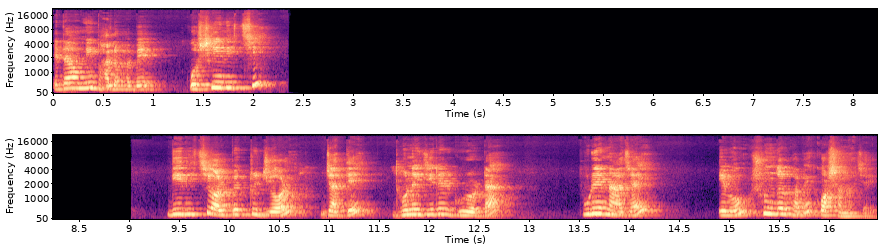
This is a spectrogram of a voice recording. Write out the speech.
এটাও আমি ভালোভাবে কষিয়ে নিচ্ছি। দিয়ে দিচ্ছি অল্প একটু জল যাতে ধনে জিরের গুঁড়োটা পুড়ে না যায় এবং সুন্দরভাবে কষানো যায়।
